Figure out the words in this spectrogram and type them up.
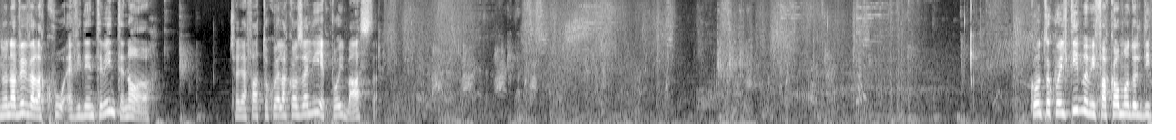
Non aveva la Q, evidentemente no. Cioè gli ha fatto quella cosa lì e poi basta. Contro quel team mi fa comodo il di...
